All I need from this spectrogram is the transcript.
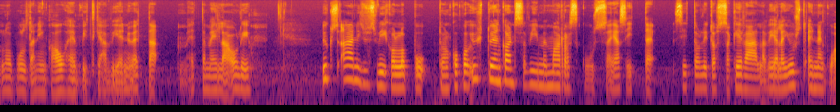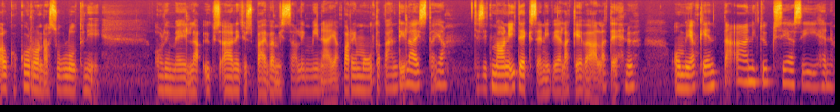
lopulta niin kauhean pitkään vienyt, että, että meillä oli yksi äänitysviikonloppu tuon koko yhtyeen kanssa viime marraskuussa ja sitten sit oli tuossa keväällä vielä just ennen kuin alkoi koronasulut, niin oli meillä yksi äänityspäivä, missä oli minä ja pari muuta bändiläistä ja, ja sitten mä oon itekseni vielä keväällä tehnyt omia kenttääänityksiä siihen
